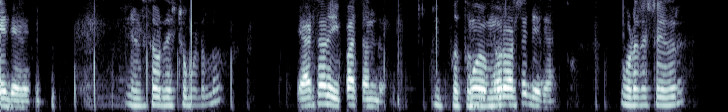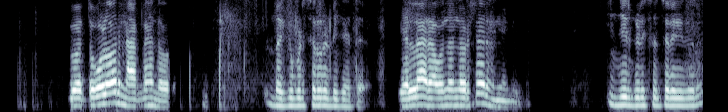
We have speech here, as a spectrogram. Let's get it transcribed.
ಐದು ಹೇಳಿದ್ದೆ ಎರಡು ಸಾವಿರದ ಎಷ್ಟು ಮಾಡಲು ಎರಡ್ ಸಾವಿರದ ಇಪ್ಪತ್ತೊಂದು. ಇಪ್ಪತ್ತೊಂದು. ಮೂರ್ ವರ್ಷದ ಇದೆ. ಓಡರ್ ಎಷ್ಟು ಇದಾರೆ ಇವತ್ತು ತಗೊಳ್ಳೋರು ನಾಲ್ಕನೇದವ್ರು. ಡಾಕ್ಯುಮೆಂಟ್ಸ್ ಎಲ್ಲ ರೆಡಿ ಐತೆ ಎಲ್ಲಾರ ಒಂದೊಂದು ವರ್ಷ ರನ್ನಿಂಗ್ ಇಂಜಿನ್ ಗಡಿ ಸಹ ಚೆನ್ನಾಗಿದ್ದಾರೆ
